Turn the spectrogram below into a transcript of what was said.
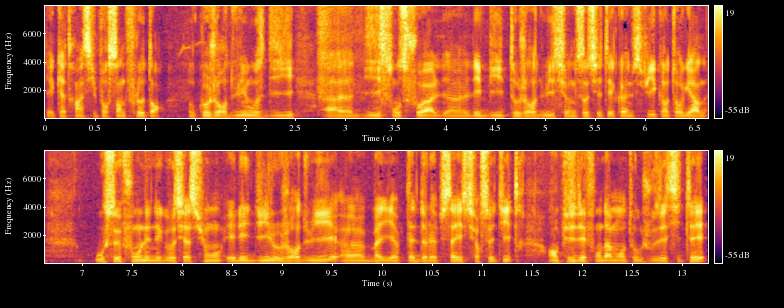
Il y a 86% de flottants. Donc aujourd'hui, on se dit 10, 11 fois les bits aujourd'hui sur une société comme SPI. Quand on regarde où se font les négociations et les deals aujourd'hui, euh, ben, il y a peut-être de l'upside sur ce titre. En plus des fondamentaux que je vous ai cités,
